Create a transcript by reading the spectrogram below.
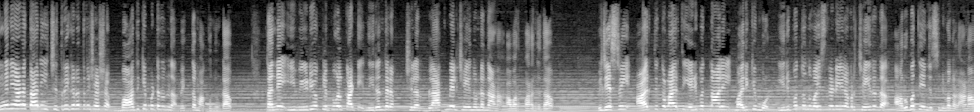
എങ്ങനെയാണ് താൻ ഈ ചിത്രീകരണത്തിന് ശേഷം ബാധിക്കപ്പെട്ടതെന്ന് വ്യക്തമാക്കുന്നുണ്ട്. തന്നെ ഈ വീഡിയോ ക്ലിപ്പുകൾ കാട്ടി നിരന്തരം ചിലർ ബ്ലാക്ക്മെയിൽ ചെയ്യുന്നുണ്ടെന്നാണ് അവർ പറഞ്ഞത്. വിജയശ്രീ ആയിരത്തി തൊള്ളായിരത്തി എഴുപത്തിനാലിൽ മരിക്കുമ്പോൾ ഇരുപത്തൊന്ന് വയസ്സിനിടയിൽ അവർ ചെയ്തത് അറുപത്തിയഞ്ച് സിനിമകളാണ്.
